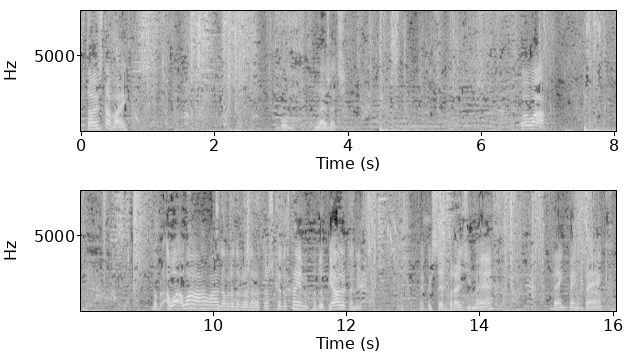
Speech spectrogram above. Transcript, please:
Wstawaj, wstawaj. Bum, leżeć. Ła. Dobra, ała, ała, ała, dobra, dobra, dobra. Troszkę dostajemy po dupie, ale to nic. Jakoś sobie poradzimy. Bang, bang, bang.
